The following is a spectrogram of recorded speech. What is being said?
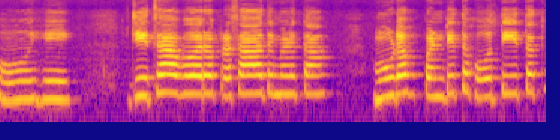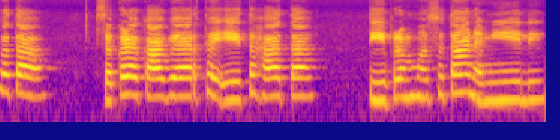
हो हे जिचा वर प्रसाद मिळता मूढ पंडित होती तत्वता. सकळ काव्यार्थ येत हाता ती ब्रह्मसुता नमियेली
